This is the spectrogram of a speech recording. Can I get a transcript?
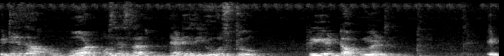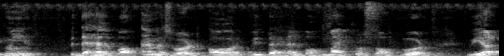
It is a word processor that is used to create documents. It means with the help of MS Word or with the help of Microsoft Word, we are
